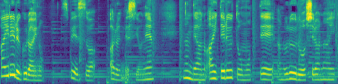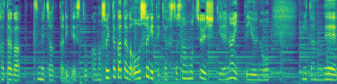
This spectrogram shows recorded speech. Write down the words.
入れるぐらいのスペースはあるんですよね。なんであの空いてると思ってあのルールを知らない方が詰めちゃったりですとか、まあ、そういった方が多すぎてキャストさんも注意しきれないっていうのを見たので、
